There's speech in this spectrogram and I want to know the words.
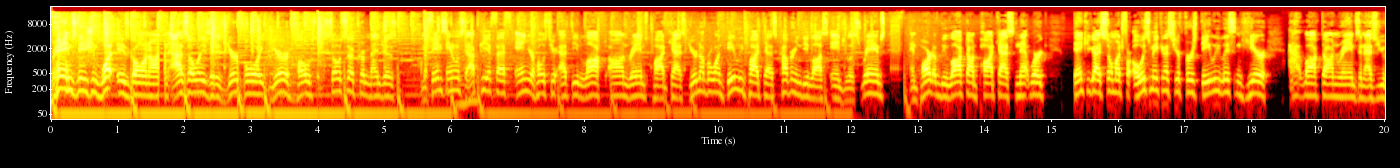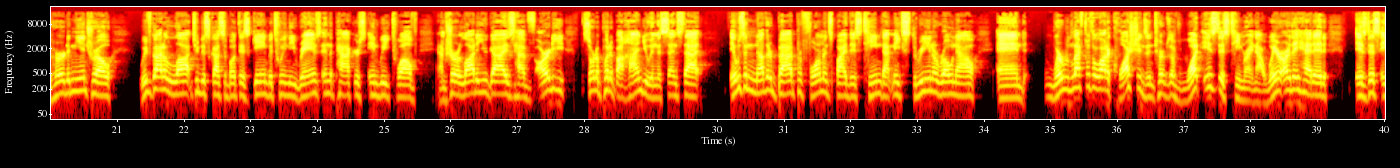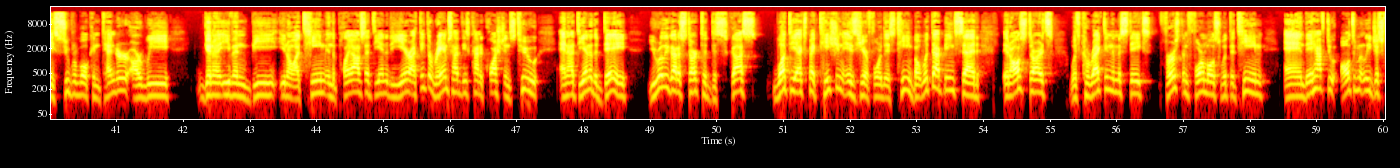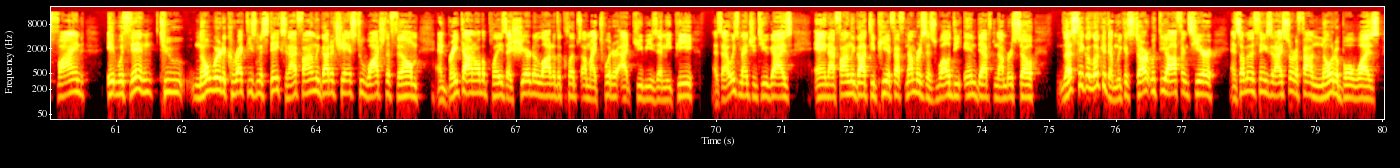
Rams Nation, what is going on? As always, it is your boy, your host, Sosa Kremenjas. I'm a fantasy analyst at PFF and your host here at the Locked On Rams podcast, your number one daily podcast covering the Los Angeles Rams and part of the Locked On Podcast Network. Thank you guys so much for always making us your first daily listen here at Locked On Rams. And as you heard in the intro, we've got a lot to discuss about this game between the Rams and the Packers in week 12. And I'm sure a lot of you guys have already sort of put it behind you in the sense that it was another bad performance by this team that makes three in a row now. And we're left with a lot of questions in terms of what is this team right now? Where are they headed? Is this a Super Bowl contender? Are we going to even be, you know, a team in the playoffs at the end of the year? I think the Rams have these kind of questions too. And at the end of the day, you really got to start to discuss what the expectation is here for this team. But with that being said, it all starts with correcting the mistakes first and foremost with the team. And they have to ultimately just find it within to know where to correct these mistakes. And I finally got a chance to watch the film and break down all the plays. I shared a lot of the clips on my Twitter at QB's MEP, as I always mentioned to you guys. And I finally got the PFF numbers as well, the in depth numbers. So let's take a look at them. We could start with the offense here. And some of the things that I sort of found notable was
